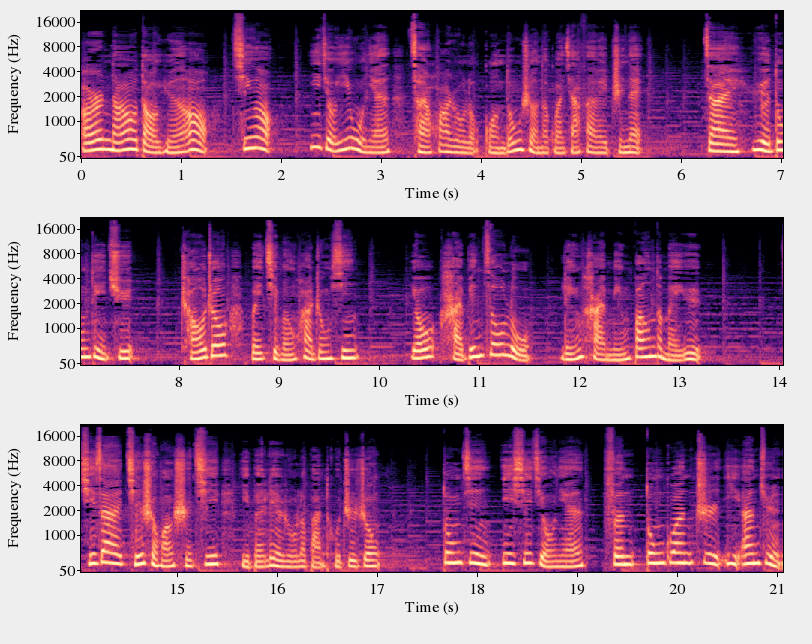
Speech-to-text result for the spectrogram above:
而南澳岛原澳、青澳，一九一五年才划入了广东省的管辖范围之内。在粤东地区，潮州为其文化中心。有“海滨邹鲁、临海名邦”的美誉，其在秦始皇时期已被列入了版图之中。东晋义熙九年分东关至义安郡，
